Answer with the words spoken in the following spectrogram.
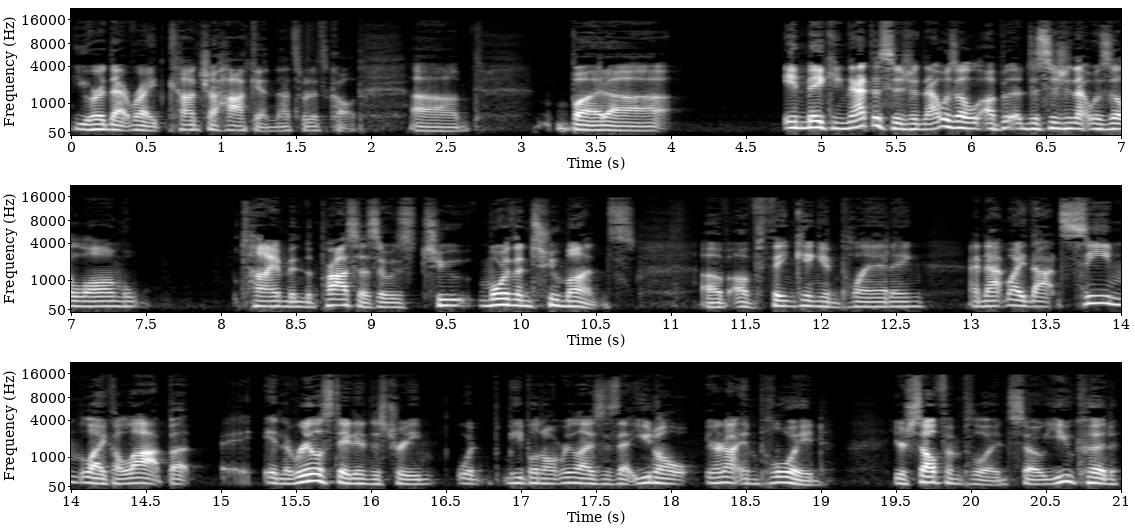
You heard that right, Conshohocken. That's what it's called. Um, but uh, in making that decision, that was a, a, decision that was a long time in the process. It was two more than two months of of thinking and planning And that might not seem like a lot, but in the real estate industry, what people don't realize is that you don't you're not employed. You're self-employed. So you could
